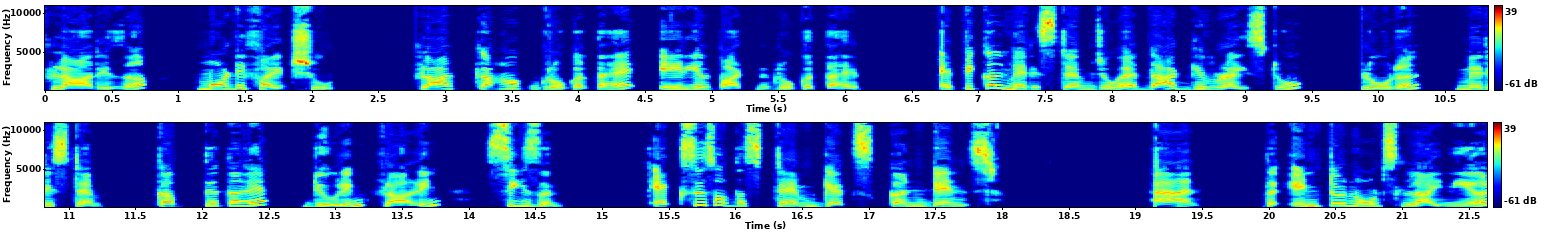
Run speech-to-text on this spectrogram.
flower is a modified shoot. Flower कहाँ ग्रो करता है? एरियल पार्ट में ग्रो करता है। एपिकल मेरिस्टेम जो है that give rise to floral meristem कब देता है? During flowering season axis of the stem gets condensed and the internodes lie near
